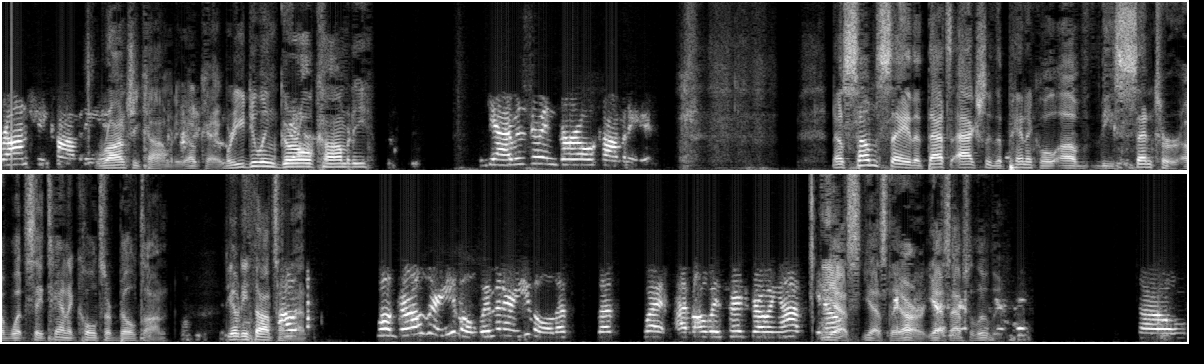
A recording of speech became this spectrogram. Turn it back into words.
raunchy comedy. Raunchy comedy. Okay. Were you doing girl comedy? yeah, I was doing girl comedy. Now, some say that that's actually the pinnacle of the center of what satanic cults are built on. Do you have any thoughts on Oh, that? Well, girls are evil. Women are evil. That's that's what I've always heard growing up. You know. Yes, yes, they are. Yes, absolutely. So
